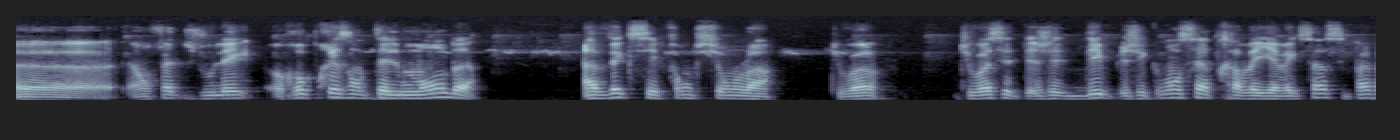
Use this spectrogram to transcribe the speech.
Euh, en fait, je voulais représenter le monde avec ces fonctions-là. Tu vois, tu vois, j'ai commencé à travailler avec ça. C'est pas,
